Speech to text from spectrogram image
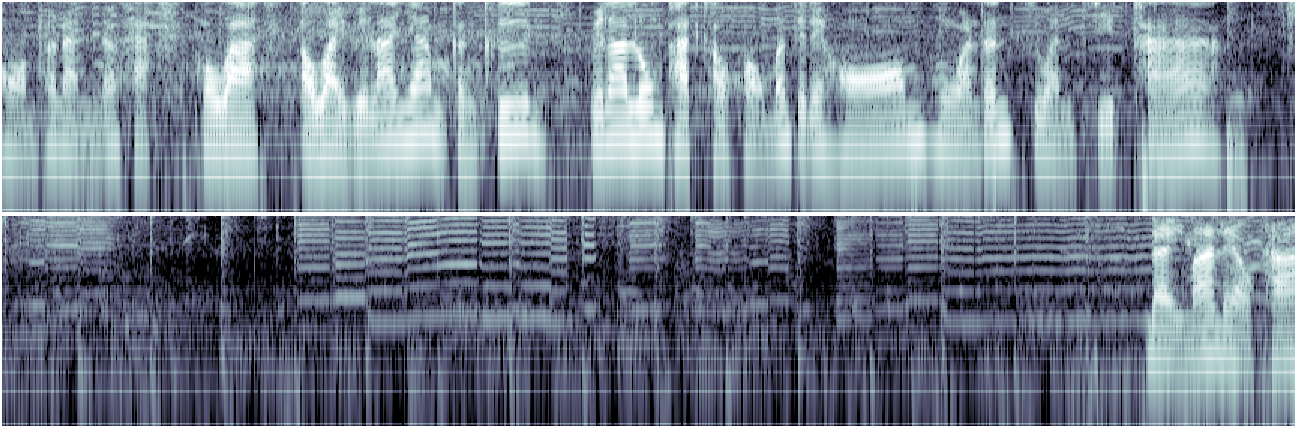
หอมเท่านั้นนะคะ เพราะว่าเอาไว้เวลาย่ำกลางคืนเวลาลมพัดเขาหองมันจะได้หอมหวนรันจวนจิตค่ะได้มาแล้วค่ะ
